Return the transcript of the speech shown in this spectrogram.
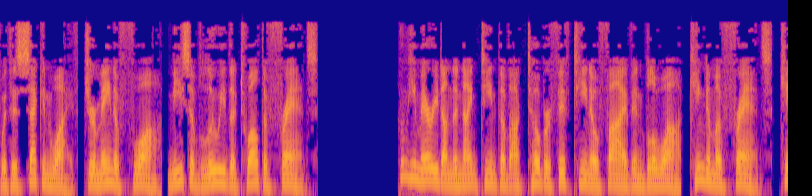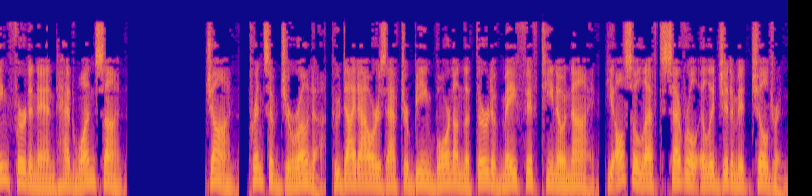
with his second wife, Germaine of Foix, niece of Louis XII of France, whom he married on 19 October 1505 in Blois, Kingdom of France. King Ferdinand had one son, John, Prince of Girona, who died hours after being born on 3 May 1509. He also left several illegitimate children,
